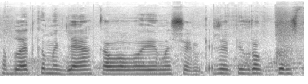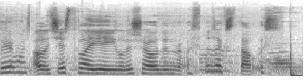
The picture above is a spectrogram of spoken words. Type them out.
таблетками для кавової машинки. Вже півроку користуємось, але чистила я її лише один раз. Ну так сталося.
